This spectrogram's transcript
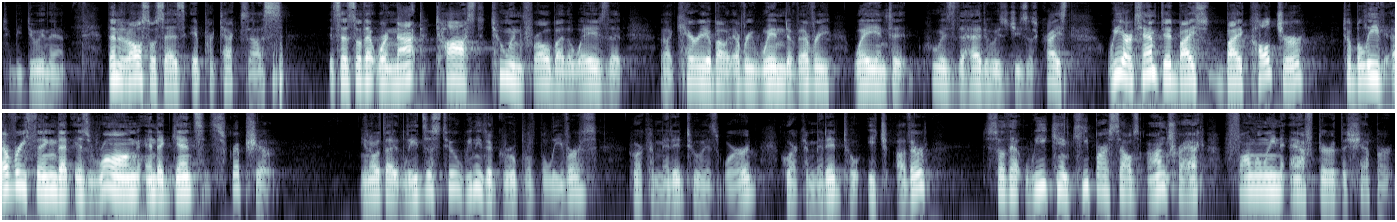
to be doing that. Then it also says it protects us. It says so that we're not tossed to and fro by the waves that uh, carry about every wind of every way into who is the head, who is Jesus Christ. We are tempted by, by culture to believe everything that is wrong and against Scripture. You know what that leads us to? We need a group of believers who are committed to His Word, who are committed to each other, so that we can keep ourselves on track following after the shepherd,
